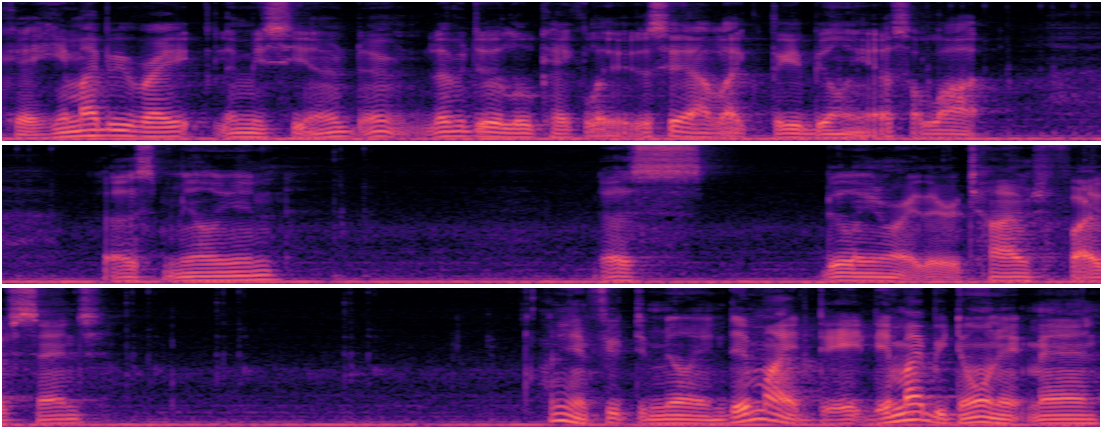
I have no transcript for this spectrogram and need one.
Okay, he might be right. Let me see. Let me, let me do a little calculator. Let's say I have like three billion. That's a lot. That's million. That's billion right there times five cents. 150 million. They might they, they might be doing it, man.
